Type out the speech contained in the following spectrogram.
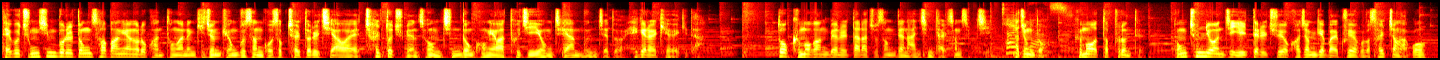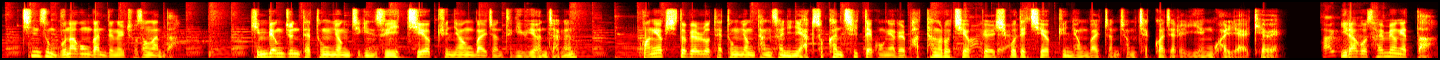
대구 중심부를 동서방향으로 관통하는 기존 경부선 고속철도를 지하화해 철도 주변 소음 진동 공해와 토지 이용 제한 문제도 해결할 계획이다. 또 금호강변을 따라 조성된 안심 달성 습지, 하중도, 금호 워터프론트, 동춘유원지 일대를 주요 거점개발 구역으로 설정하고 친수 문화공간 등을 조성한다. 김병준 대통령 직인수위 지역균형 발전 특위 위원장은 광역시도별로 대통령 당선인이 약속한 7대 공약을 바탕으로 지역별 15대 지역균형 발전 정책 과제를 이행 관리할 계획이라고 설명했다.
